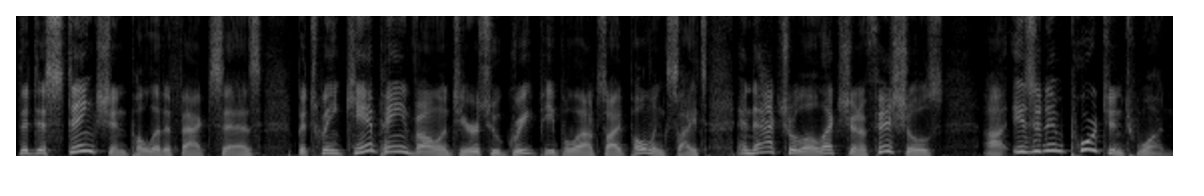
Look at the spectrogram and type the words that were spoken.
The distinction, PolitiFact says, between campaign volunteers who greet people outside polling sites and actual election officials uh, is an important one.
